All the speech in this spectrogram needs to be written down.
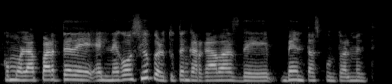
como la parte del negocio, pero tú te encargabas de ventas puntualmente.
